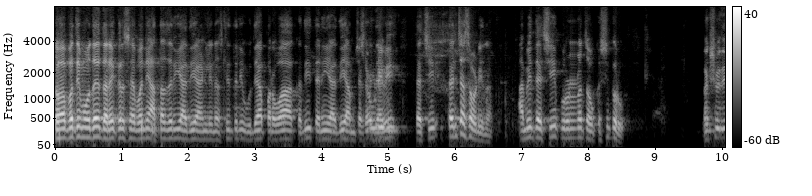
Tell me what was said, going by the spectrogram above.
सभापती महोदय दरेकर साहेबांनी आता जरी यादी आणली नसली तरी उद्या परवा कधी त्यांनी यादी आमच्याकडे द्यावी? त्याची त्यांच्या सवडीनं आम्ही त्याची पूर्ण चौकशी करू. लक्षवेधी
